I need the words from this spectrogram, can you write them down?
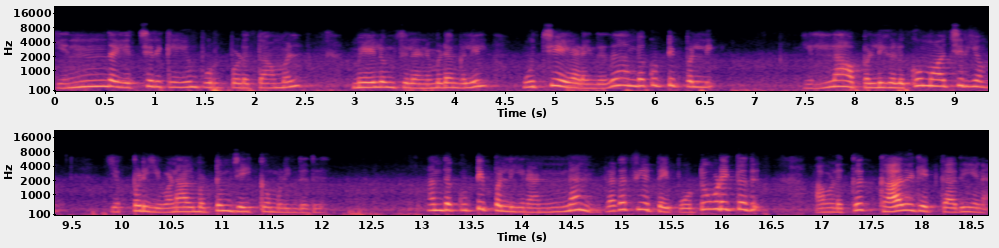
எந்த எச்சரிக்கையும் பொருட்படுத்தாமல் மேலும் சில நிமிடங்களில் உச்சியை அடைந்தது அந்த குட்டி பள்ளி. எல்லா பள்ளிகளுக்கும் ஆச்சரியம். எப்படி இவனால் மட்டும் ஜெயிக்க முடிந்தது? அந்த குட்டிப்பள்ளியின் அண்ணன் ரகசியத்தை போட்டு உடைத்தது. அவனுக்கு காது கேட்காது என.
